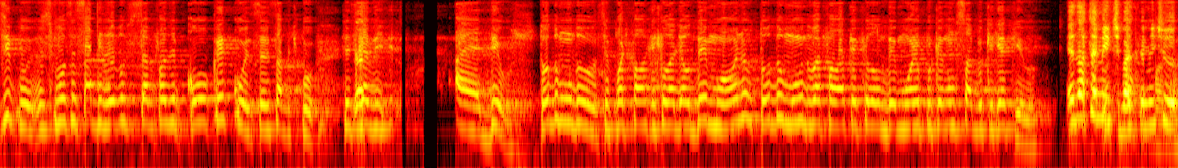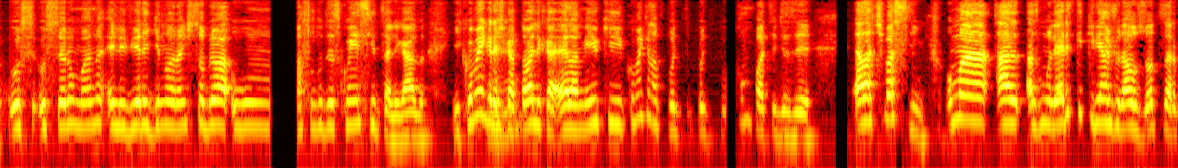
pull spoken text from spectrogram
Tipo, se você sabe ler, você sabe fazer qualquer coisa. Você sabe, tipo, você escreve é, Deus. Todo mundo, você pode falar que aquilo ali é o demônio, todo mundo vai falar que aquilo é um demônio porque não sabe o que é aquilo. exatamente, é basicamente o, o, o ser humano, ele vira ignorante sobre um assunto desconhecido, tá ligado? E como a igreja Uhum. católica, ela meio que, como é que ela pode, pode- como pode se dizer? Ela, tipo assim, uma, a- as mulheres que queriam ajudar os outros eram,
